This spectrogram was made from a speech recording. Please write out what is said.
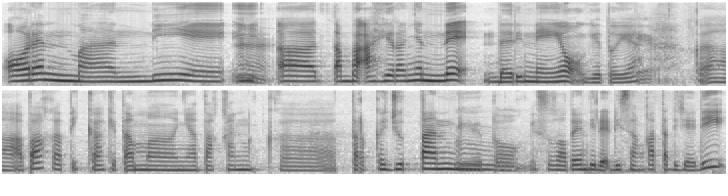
Oren manie I- Eh. eh, tambah akhirannya ne dari neo gitu ya Iya. ke apa ketika kita menyatakan keterkejutan gitu sesuatu yang tidak disangka terjadi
